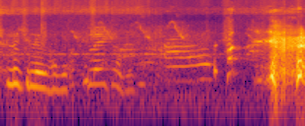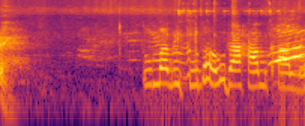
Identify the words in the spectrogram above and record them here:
ও ছুলে ছুলে খাবে तुम अभी खुदा खुदा हम खा लो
